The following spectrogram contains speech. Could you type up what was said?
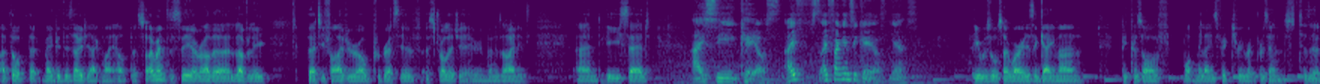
I thought that maybe the zodiac might help us. So I went to see a rather lovely 35 year old progressive astrologer here in Buenos Aires. And he said, I see chaos. I, I fucking see chaos, yes. He was also worried as a gay man because of what Milei's victory represents to the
